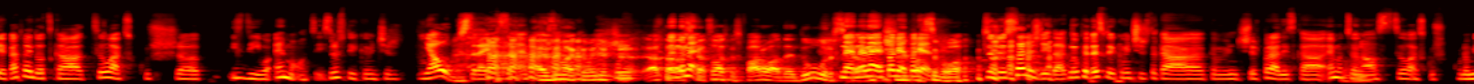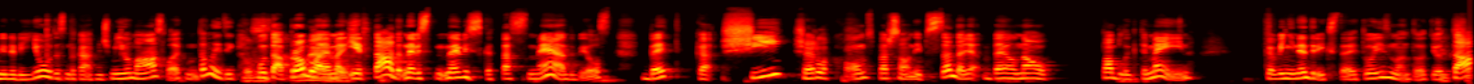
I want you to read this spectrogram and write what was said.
tiek atveidots kā cilvēks, kurš uh, izdzīvo emocijas. Respektīvi, ka viņš ir jauks reizēm. Es domāju, ka viņš ir nē. kā cilvēks, kas pārvaldē dūris. Nē, nē, nē, viņš pagaid, pagaid. Impossible. Tur ir sarežģītāk, nu, ka, respektīvi, ka viņš ir, kā, ka viņš ir parādījis kā emocionāls Mhm. cilvēks, kurš, kuram ir arī jūtas, un kā viņš mīl māsu, laikam, un tam līdzīgi. Un tā problēma neatbilst. ir tāda, nevis, nevis, ka tas neatbilst, bet ka šī Sherlock Holmes personības sadaļa vēl nav public domain. Ka viņi nedrīkstēja to izmantot, jo Cik tā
